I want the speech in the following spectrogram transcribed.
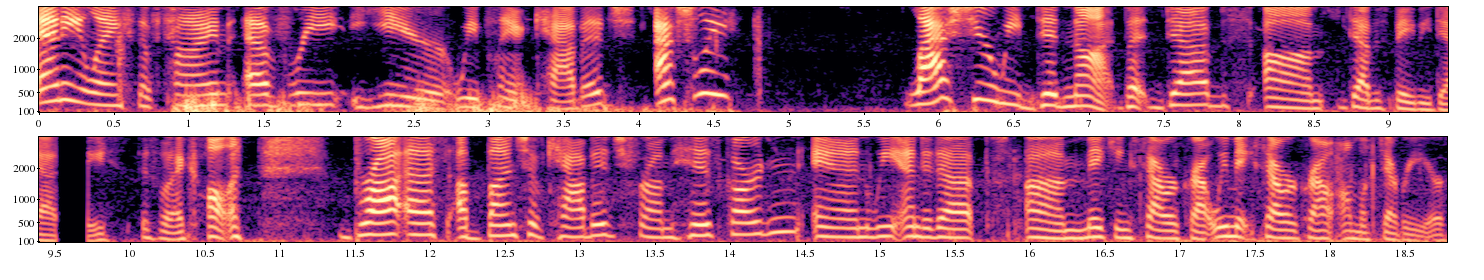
any length of time, every year we plant cabbage. Actually, last year we did not, but Deb's um, Deb's baby daddy is what I call it, brought us a bunch of cabbage from his garden, and we ended up um, making sauerkraut. We make sauerkraut almost every year.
